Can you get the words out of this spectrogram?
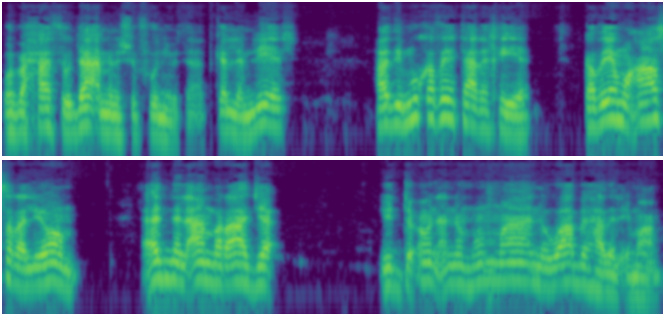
وبحثه دائما يشوفوني مثلا. أتكلم ليش؟ هذه مو قضية تاريخية قضية معاصرة اليوم. عندنا الآن مراجع يدعون أنهم هم نواب هذا الإمام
